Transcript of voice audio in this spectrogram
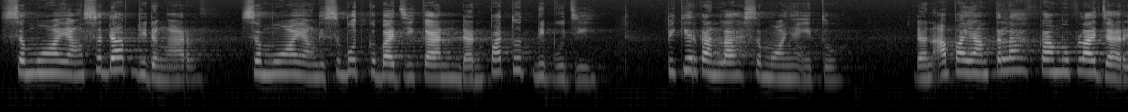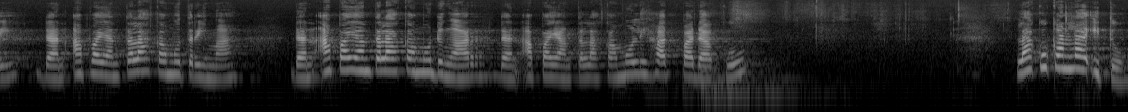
semua yang sedap didengar, semua yang disebut kebajikan dan patut dipuji. Pikirkanlah semuanya itu, dan apa yang telah kamu pelajari, dan apa yang telah kamu terima, dan apa yang telah kamu dengar, dan apa yang telah kamu lihat padaku. Lakukanlah itu,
